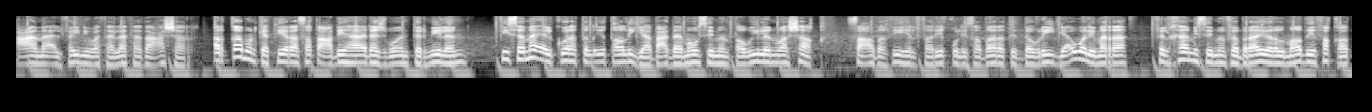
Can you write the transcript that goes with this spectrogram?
عام 2013 أرقام كثيرة سطع بها نجم إنتر ميلان في سماء الكرة الإيطالية بعد موسم طويل وشاق صعد فيه الفريق لصدارة الدوري لأول مرة في الخامس من فبراير الماضي فقط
